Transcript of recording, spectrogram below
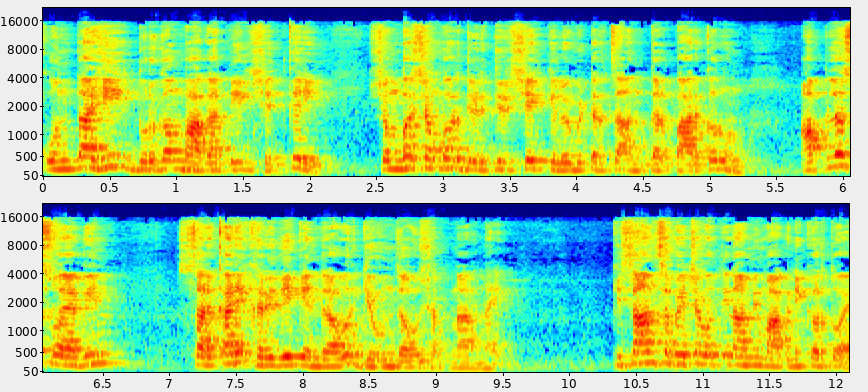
कोणताही दुर्गम भागातील शेतकरी शंभर शंभर दीड दीडशे किलोमीटरचं अंतर पार करून आपलं सोयाबीन सरकारी खरेदी केंद्रावर घेऊन जाऊ शकणार नाही. किसान सभेच्या वतीनं आम्ही मागणी करतोय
